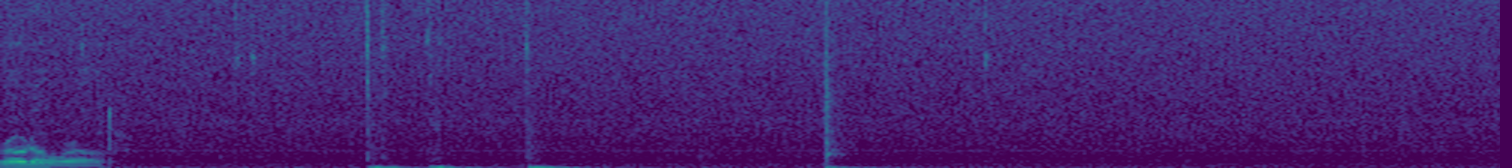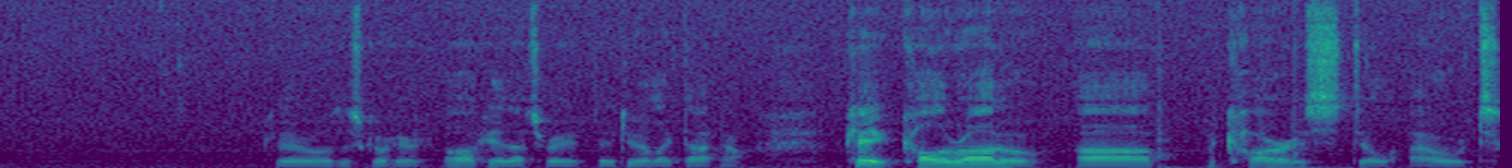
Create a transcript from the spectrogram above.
Rotoworld. Okay, we'll just go here. Oh, okay, that's right. They do it like that now. Okay, Colorado. Uh, Makar is still out.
